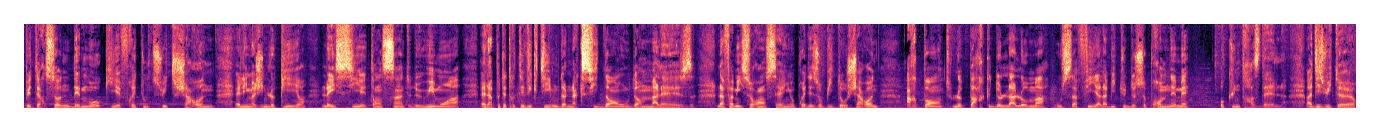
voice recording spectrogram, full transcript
Peterson, des mots qui effraient tout de suite Sharon. Elle imagine le pire, Lacey est enceinte de 8 mois, elle a peut-être été victime d'un accident ou d'un malaise. La famille se renseigne auprès des hôpitaux. Sharon arpente le parc de l'Aloma où sa fille a l'habitude de se promener, mais aucune trace d'elle. À 18h,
